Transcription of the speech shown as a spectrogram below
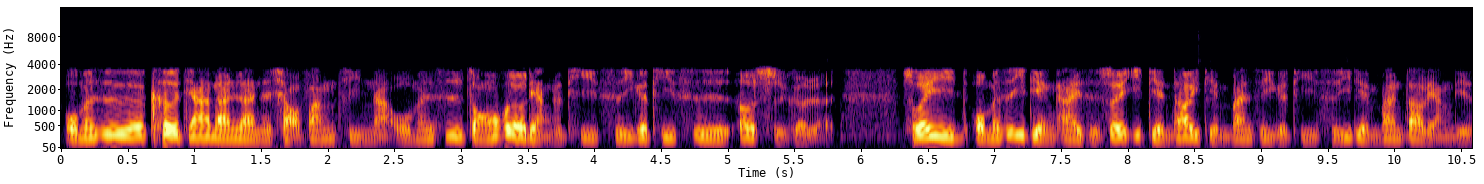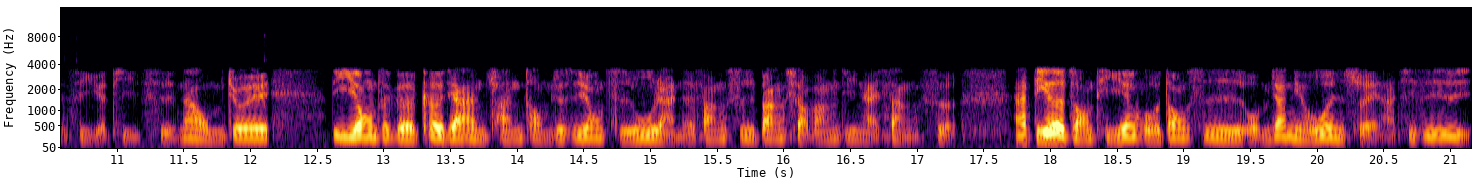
我们是个客家蓝染的小方巾呐，我们是总共会有两个梯次，一个梯次二十个人，所以我们是一点开始，所以一点到一点半是一个梯次，一点半到两点是一个梯次。那我们就会利用这个客家很传统，就是用植物染的方式帮小方巾来上色。那第二种体验活动是我们叫牛问水啊，其实是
